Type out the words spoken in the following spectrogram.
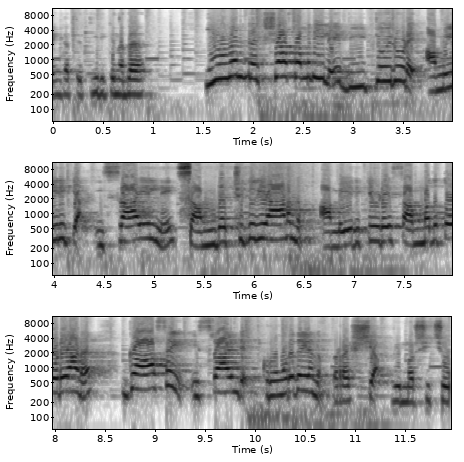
രംഗത്തെത്തിയിരിക്കുന്നത്. യു എൻ രക്ഷാസമിതിയിലെ വീറ്റോയിലൂടെ അമേരിക്ക ഇസ്രായേലിനെ സംരക്ഷിക്കുകയാണെന്നും അമേരിക്കയുടെ സമ്മതത്തോടെയാണ് ഗാസയിൽ ഇസ്രായേലിന്റെ ക്രൂരതയെന്നും റഷ്യ വിമർശിച്ചു.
